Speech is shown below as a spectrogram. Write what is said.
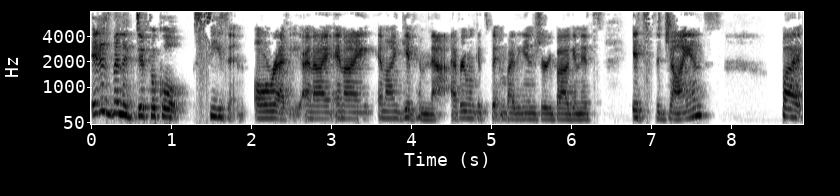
it has been a difficult season already. And I, and I, and I give him that. Everyone gets bitten by the injury bug and it's, it's the Giants, but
